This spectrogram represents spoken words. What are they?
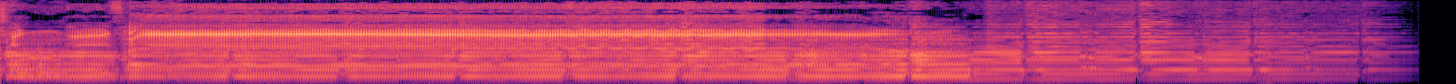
changing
